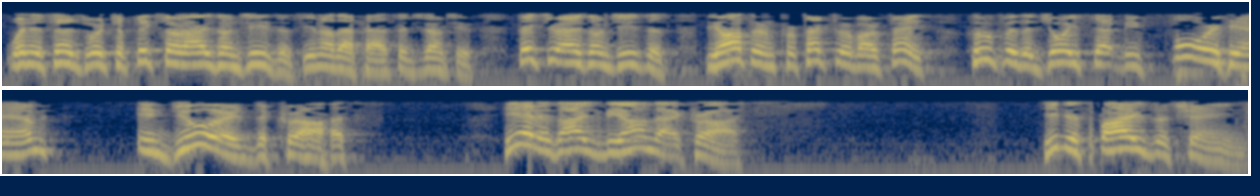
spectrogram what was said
when it says we're to fix our eyes on Jesus. You know that passage, don't you? Fix your eyes on Jesus, the author and perfecter of our faith, who for the joy set before him endured the cross. He had his eyes beyond that cross. He despised the shame.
